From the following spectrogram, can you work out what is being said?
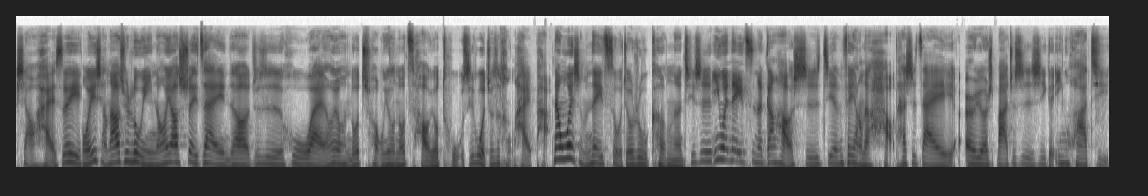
小孩，所以我一想到要去露营，然后要睡在你知道就是户外，然后有很多虫，有很多草，有土，其实我就是很害怕。那为什么那一次我就入坑呢？其实因为那一次呢，刚好时间非常的好，它是在二月二十八，就是是一个樱花季，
